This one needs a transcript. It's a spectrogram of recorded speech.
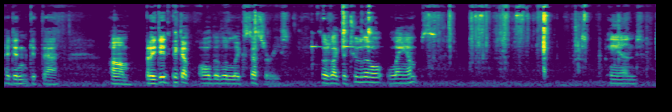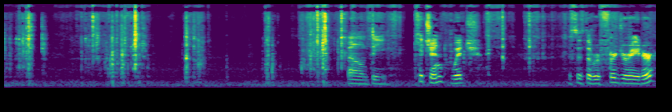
I didn't get that. Um, but I did pick up all the little accessories. So there's like the two little lamps and found the kitchen, which this is the refrigerator.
